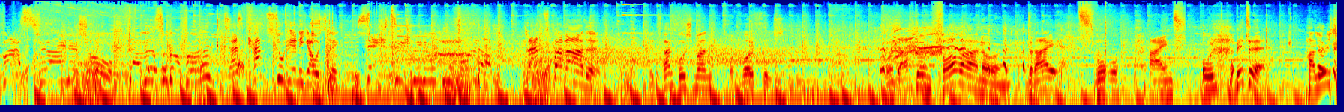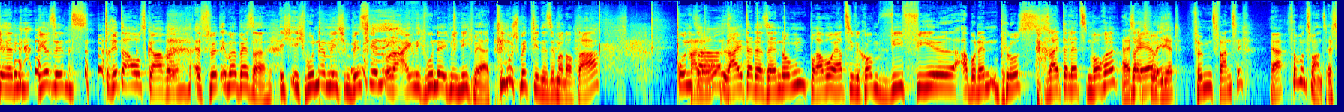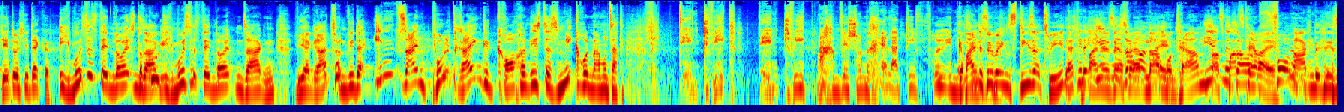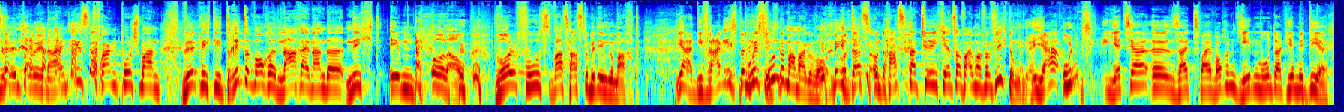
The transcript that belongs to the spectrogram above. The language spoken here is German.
Was für eine Show! Da wirst du doch verrückt! Das kannst du dir nicht ausdenken. 60 Minuten Volldampf! Glanzparade mit Frank Buschmann und Wolf Fuß. Und Achtung, Vorwarnung. 3, 2, 1 und bitte. Hallöchen, wir sind's. Dritte Ausgabe. Es wird immer besser. Ich, ich wundere mich ein bisschen oder eigentlich wundere ich mich nicht mehr. Timo Schmidtchen ist immer noch da. Unser Hallo. Leiter der Sendung. Bravo, herzlich willkommen. Wie viel Abonnenten plus seit der letzten Woche? Es explodiert. 25? Ja, 25. Es geht durch die Decke. Ich muss es den Leuten sagen, gut. ich muss es den Leuten sagen, wie er gerade schon wieder in sein Pult reingekrochen ist, das Mikro nahm und sagte, den Tweet, den Tweet machen wir schon relativ früh in der Gemeint ist Sendung. übrigens dieser Tweet, Der hat wieder meine sehr verehrten. Damen und Herren. Das passt Sauerei. hervorragend in dieses Intro hinein. Ist Frank Buschmann wirklich die dritte Woche nacheinander nicht im Urlaub? Wolfuß, was hast du mit ihm gemacht? Ja, die Frage ist Du bist berechtigt. Hundemama geworden und, das, und hast natürlich jetzt auf einmal Verpflichtungen. Ja, und jetzt ja äh, seit zwei Wochen jeden Montag hier mit dir.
